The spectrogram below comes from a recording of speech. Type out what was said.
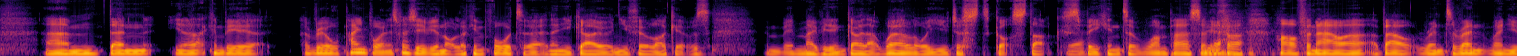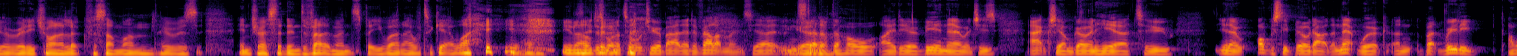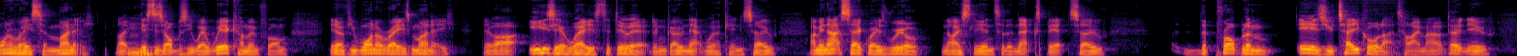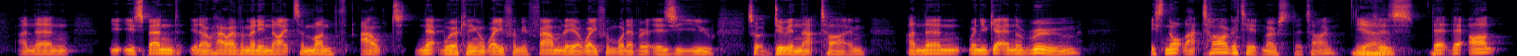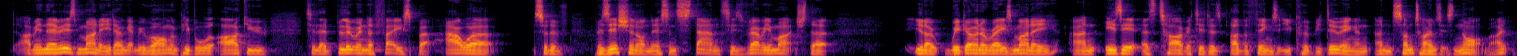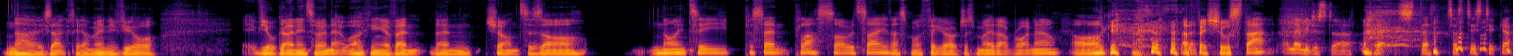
um, then you know that can be a a real pain point, especially if you're not looking forward to it, and then you go and you feel like it was it maybe didn't go that well, or you just got stuck yeah. speaking to one person yeah. for half an hour about rent to rent when you were really trying to look for someone who was interested in developments, but you weren't able to get away. Yeah. you know, so they just want to talk to you about their developments, yeah, instead of the whole idea of being there, which is actually I'm going here to, you know, obviously build out the network, and but really I want to raise some money. Like mm. this is obviously where we're coming from. You know, if you want to raise money, there are easier ways to do it than go networking. So, I mean, that segues real nicely into the next bit. So, the problem is you take all that time out, don't you? And then you, you spend, you know, however many nights a month out networking away from your family, away from whatever it is you sort of do in that time. And then when you get in the room, it's not that targeted most of the time Yeah. because there there aren't. I mean, there is money. Don't get me wrong, and people will argue till they're blue in the face. But our sort of position on this and stance is very much that you know we're going to raise money, and is it as targeted as other things that you could be doing? And and sometimes it's not, right? No, exactly. I mean, if you're if you're going into a networking event, then chances are ninety percent plus. I would say that's my figure I've just made up right now. Our official stat. Let me just uh, st- statistica.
